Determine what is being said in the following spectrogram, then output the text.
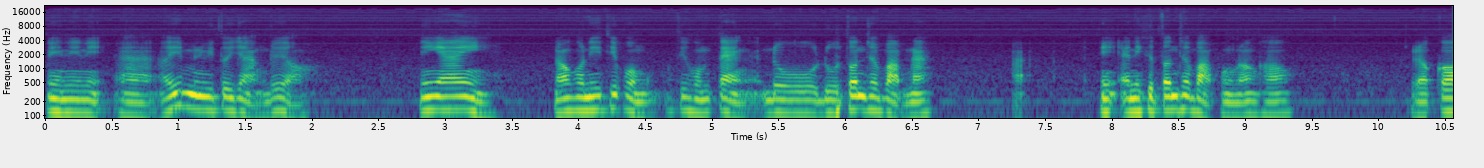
นี่นี่นี่อ่าเอ้ยมันมีตัวอย่างด้วยเหรอ นี่ไง น้องคนนี้ที่ผมที่ผมแต่งดูดูต้นฉบับนะอะนี่อันนี้คือต้นฉบับของน้องเขา แล้วก็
